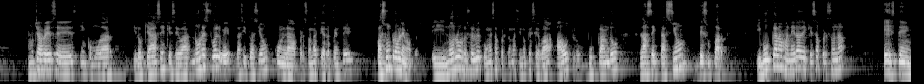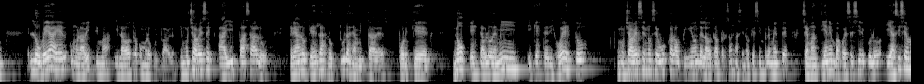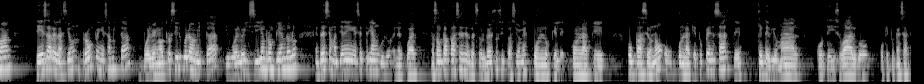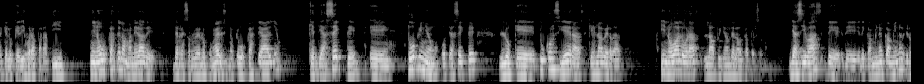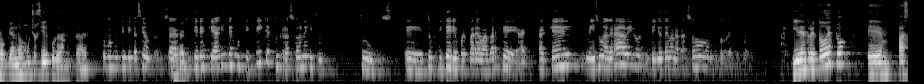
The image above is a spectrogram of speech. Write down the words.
muchas veces es incomodar y lo que hace es que se va, no resuelve la situación con la persona que de repente pasó un problema, pues, y no lo resuelve con esa persona, sino que se va a otro buscando la aceptación de su parte y busca la manera de que esa persona estén lo ve a él como la víctima y la otra como lo culpable. Y muchas veces ahí pasa lo, crean lo que es las rupturas de amistades, porque no, que este habló de mí y que este dijo esto. Y muchas veces no se busca la opinión de la otra persona, sino que simplemente se mantienen bajo ese círculo y así se van de esa relación, rompen esa amistad, vuelven a otro círculo de amistad y vuelven y siguen rompiéndolo. Entonces se mantienen en ese triángulo en el cual no son capaces de resolver sus situaciones con, lo que le, con la que ocasionó o con la que tú pensaste que te vio mal o te hizo algo o que tú pensaste que lo que dijo era para ti y no buscaste la manera de, de resolverlo con él, sino que buscaste a alguien que te acepte eh, tu opinión o te acepte lo que tú consideras que es la verdad y no valoras la opinión de la otra persona. Y así vas de, de, de camino en camino y rompiendo muchos círculos de amistades como justificación, pues. O sea, tú quieres que alguien te justifique tus razones y tus, eh, tus criterios, pues, para evaluar que aquel me hizo un agravio y que yo tengo la razón, todo esto, pues. Y dentro de todo esto, eh,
